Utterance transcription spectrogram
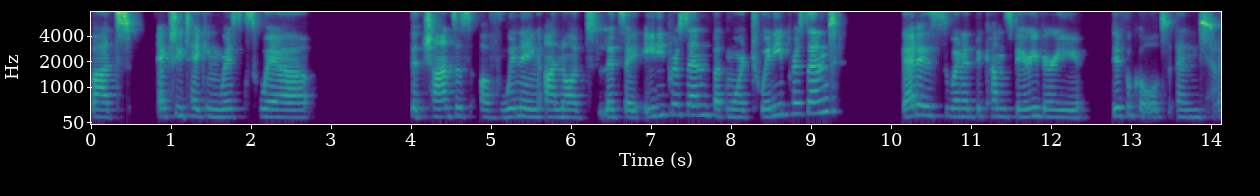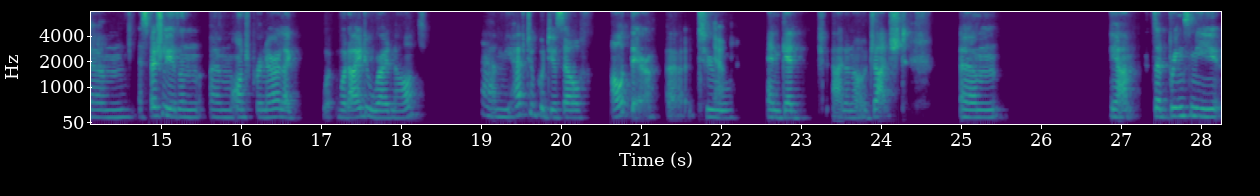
but actually taking risks where the chances of winning are not, let's say, 80%, but more 20%, that is when it becomes very, very difficult. And yeah. um, especially as an um, entrepreneur, like what, what I do right now, um, you have to put yourself out there uh, to yeah. and get, I don't know, judged. Um, yeah, that brings me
